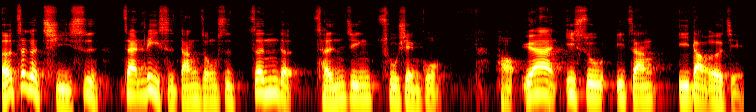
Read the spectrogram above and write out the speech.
而这个启示。在历史当中是真的曾经出现过。好，约翰一书一章一到二节，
